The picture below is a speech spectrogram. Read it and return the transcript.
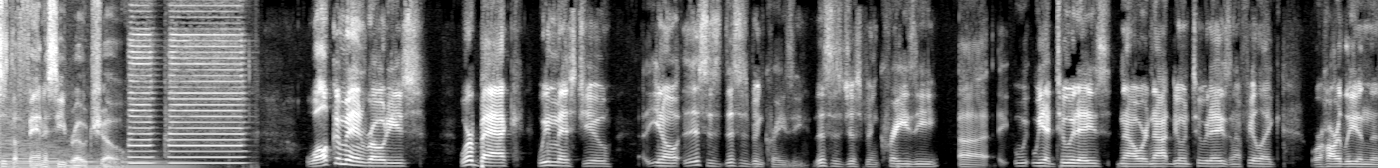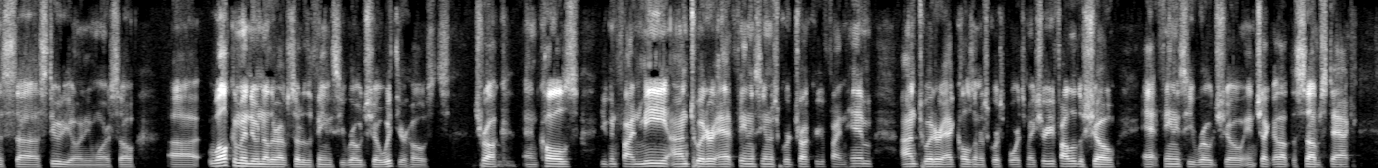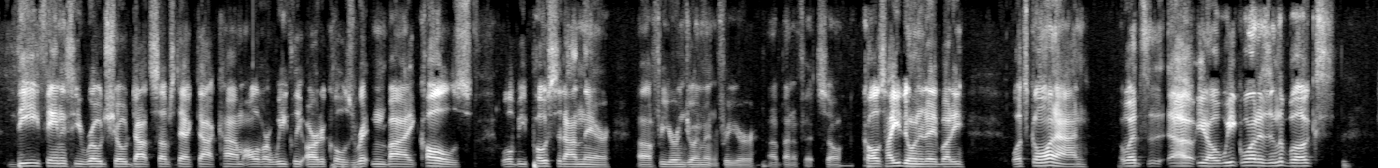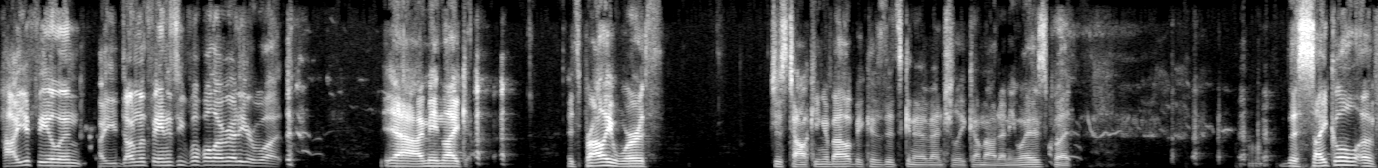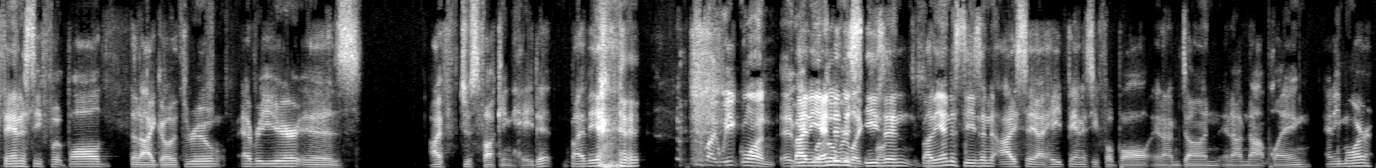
This is the Fantasy Roadshow. Welcome in, roadies. We're back. We missed you. You know, this is this has been crazy. This has just been crazy. Uh we, we had two days. Now we're not doing two days, and I feel like we're hardly in this uh studio anymore. So uh welcome into another episode of the Fantasy Roadshow with your hosts, Truck and Kulz. You can find me on Twitter at fantasy underscore trucker. You can find him on Twitter at Kulz underscore sports. Make sure you follow the show at Fantasy Roadshow and check out the Substack, the Fantasy Roadshow.substack.com. All of our weekly articles written by Kulz will be posted on there uh, for your enjoyment and for your uh, benefit. So, Kulz, how you doing today, buddy? What's going on? What's uh, you know, week one is in the books. How you feeling? Are you done with fantasy football already, or what? Yeah, I mean, like, it's probably worth just talking about because it's going to eventually come out anyways. But the cycle of fantasy football that I go through every year is I just fucking hate it by the end. by week one, by week the end of the like, season, by the end of season, I say I hate fantasy football and I'm done and I'm not playing anymore.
